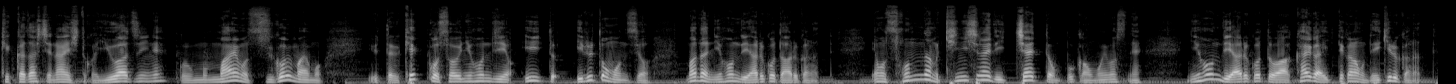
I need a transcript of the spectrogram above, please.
結果出してないしとか言わずにねこれも前もすごい前も言ったけど結構そういう日本人いいといると思うんですよまだ日本でやることあるからっていやもうそんなの気にしないで行っちゃえって僕は思いますね。日本でやることは海外行ってからもできるからって。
